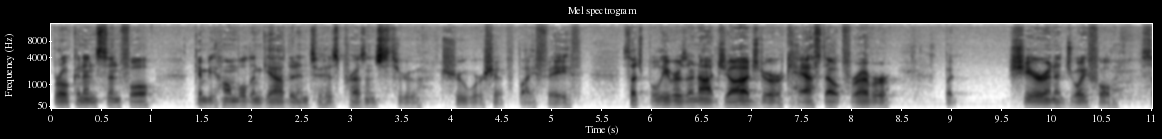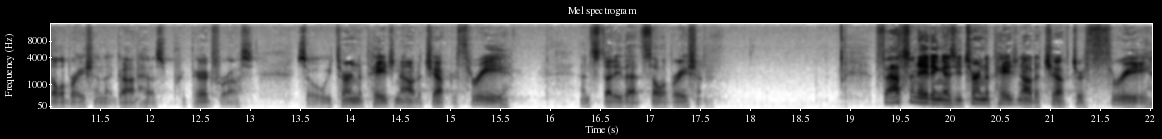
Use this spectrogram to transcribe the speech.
broken and sinful, can be humbled and gathered into his presence through true worship by faith. Such believers are not judged or cast out forever, but share in a joyful celebration that God has prepared for us. So we turn the page now to chapter 3 and study that celebration. Fascinating as you turn the page now to chapter 3.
